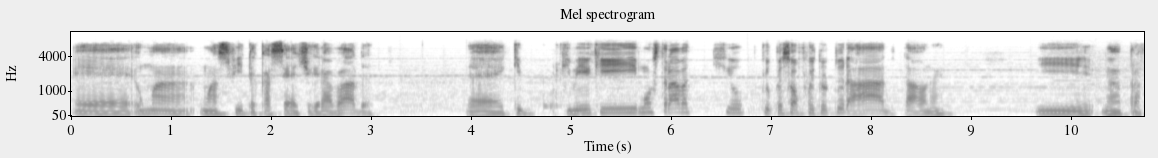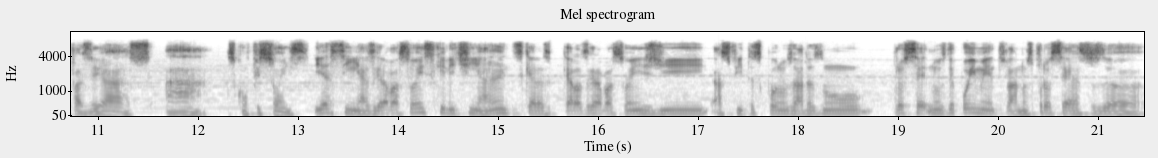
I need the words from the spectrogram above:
é, uma, umas fitas cassete gravadas é, que, que meio que mostrava que o, que o pessoal foi torturado e tal, né? E ah, pra fazer as, a- as confissões. E assim, as gravações que ele tinha antes, que eram as- aquelas gravações de. as fitas que foram usadas no, nos depoimentos lá, nos processos, ah,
